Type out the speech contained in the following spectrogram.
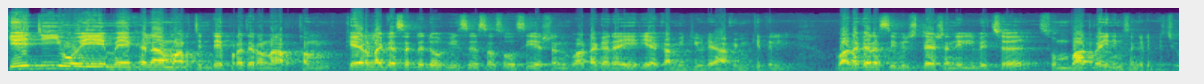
കെ ജി ഒ എ മേഖലാ മാർച്ചിന്റെ പ്രചരണാർത്ഥം Kerala gazetted officers association Vadakara area കമ്മിറ്റിയുടെ ആഭിമുഖ്യത്തിൽ വടകര സിവിൽ സ്റ്റേഷനിൽ വെച്ച് സുംബ ട്രെയിനിംഗ് സംഘടിപ്പിച്ചു.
